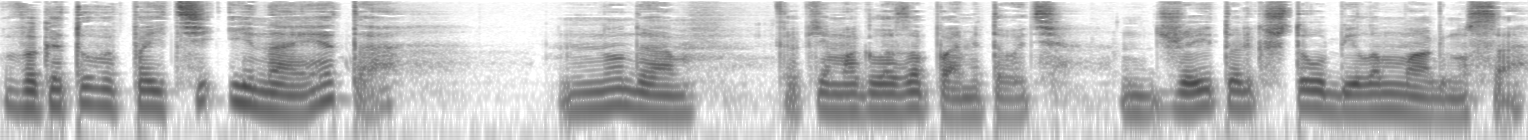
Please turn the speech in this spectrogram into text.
«Вы готовы пойти и на это?» «Ну да, как я могла запамятовать. Джей только что убила Магнуса,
